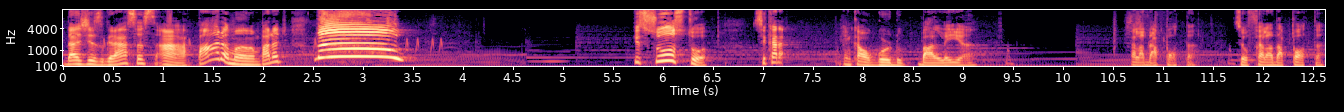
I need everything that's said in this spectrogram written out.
das desgraças. Ah, para, mano. Para de. Não! Que susto! Esse cara. Vem cá, o gordo baleia. Fela da pota. Seu fela da pota.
